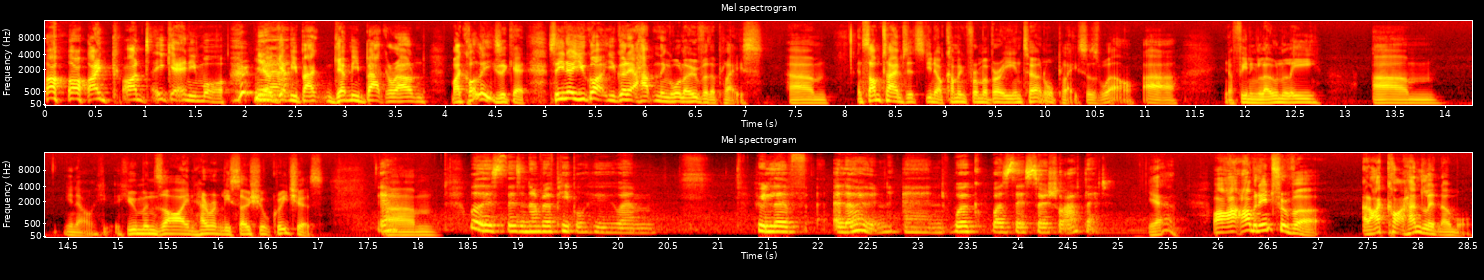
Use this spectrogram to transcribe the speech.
no, I can't take it anymore. You know, get me back, get me back around my colleagues again. So you know, you got you got it happening all over the place, um, and sometimes it's you know coming from a very internal place as well. Uh, you know, feeling lonely. Um, you know, humans are inherently social creatures. Yeah. Um, Well, there's there's a number of people who um, who live alone, and work was their social outlet. Yeah. I, I'm an introvert and I can't handle it no more.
